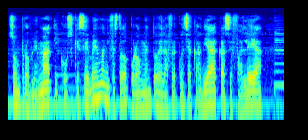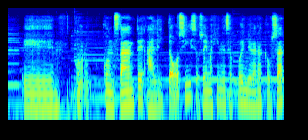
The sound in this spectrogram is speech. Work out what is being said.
son problemáticos, que se ven manifestado por aumento de la frecuencia cardíaca, cefalea, eh, constante, halitosis, o sea, imagínense, pueden llegar a causar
